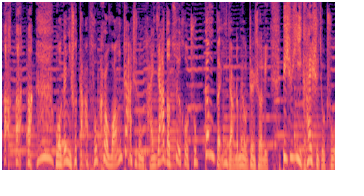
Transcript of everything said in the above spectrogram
我跟你说，打扑克、王炸这种牌，压到最后出根本一点都没有震慑力，必须一开始就出。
